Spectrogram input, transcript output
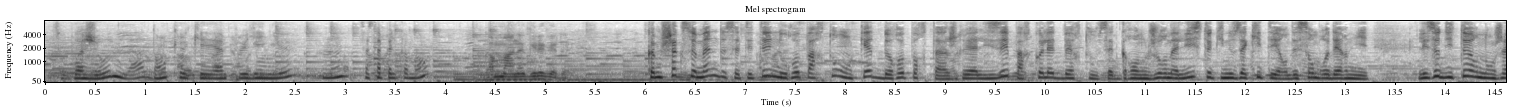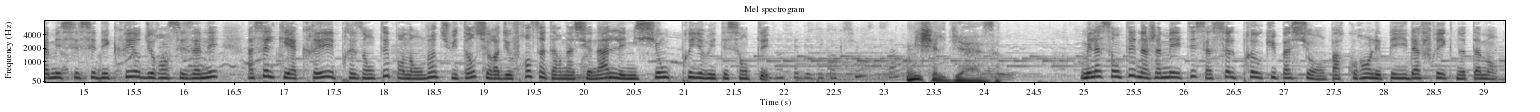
Ce bois jaune, là, donc, euh, qui est un peu ligneux, hein, ça s'appelle comment? Comme chaque semaine de cet été, nous repartons en quête de reportages réalisés par Colette Berthoud, cette grande journaliste qui nous a quittés en décembre dernier. Les auditeurs n'ont jamais cessé d'écrire durant ces années à celle qui a créé et présenté pendant 28 ans sur Radio France Internationale l'émission Priorité Santé. Ils ont fait des décoctions, c'est ça? Michel Diaz. Mais la santé n'a jamais été sa seule préoccupation en parcourant les pays d'Afrique notamment.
